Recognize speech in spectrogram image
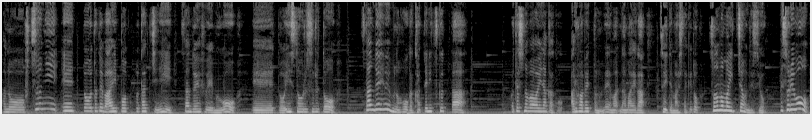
あの、普通に、えっ、と、例えば iPod Touch にスタンド FM を、えっ、と、インストールすると、スタンド FM の方が勝手に作った、私の場合なんかこう、アルファベットのね、ま、名前がついてましたけど、そのまま行っちゃうんですよ。で、それを、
